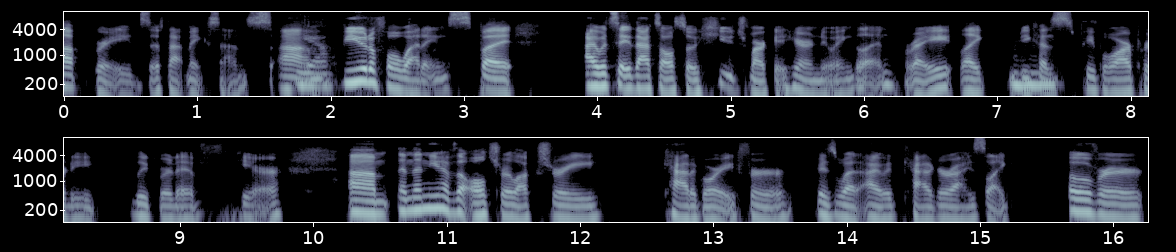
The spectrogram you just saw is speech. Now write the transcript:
upgrades, if that makes sense. Um, yeah. Beautiful weddings, but I would say that's also a huge market here in New England, right? Like mm-hmm. because people are pretty lucrative here. Um, and then you have the ultra luxury category for is what I would categorize like over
